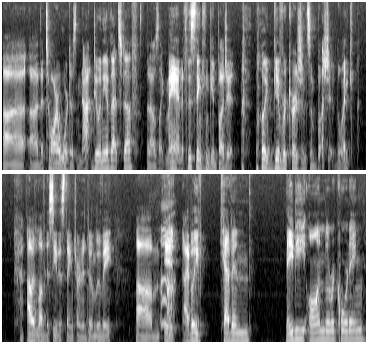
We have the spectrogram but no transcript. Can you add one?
Uh, uh, the Tomorrow War does not do any of that stuff, but I was like, man, if this thing can get budget, like give Recursion some budget. Like, I would love to see this thing turn into a movie. Um, it, I believe Kevin, maybe on the recording,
